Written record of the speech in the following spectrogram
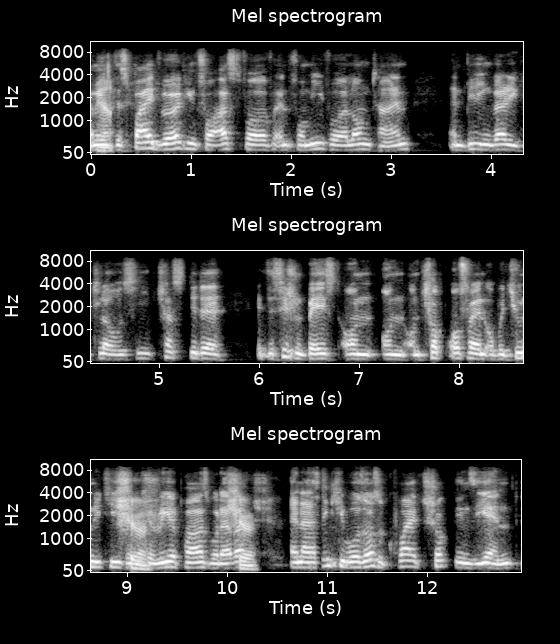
I mean, yeah. despite working for us for and for me for a long time and being very close, he just did a, a decision based on, on, on job offer and opportunities sure. and career paths, whatever. Sure. And I think he was also quite shocked in the end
